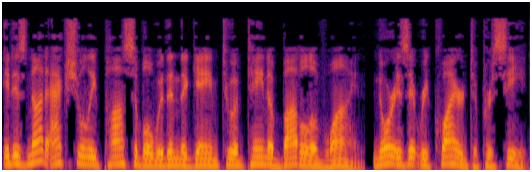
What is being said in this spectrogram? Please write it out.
It is not actually possible within the game to obtain a bottle of wine, nor is it required to proceed.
